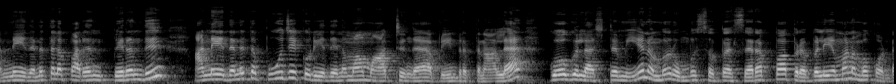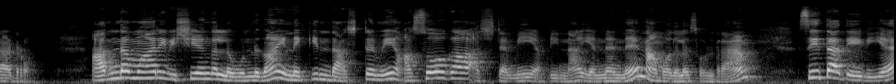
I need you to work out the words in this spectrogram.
அன்னைய தினத்தில் பறந் பிறந்து அன்னைய தினத்தை பூஜைக்குரிய தினமாக மாற்றுங்க அப்படின்றதுனால கோகுல அஷ்டமியை நம்ம ரொம்ப சிறப்பாக பிரபலியமாக நம்ம கொண்டாடுறோம். அந்த மாதிரி விஷயங்களில் ஒன்று தான் இன்றைக்கி இந்த அஷ்டமி அசோகா அஷ்டமி அப்படின்னா என்னென்னு நான் முதல்ல சொல்கிறேன் சீதா தேவியை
